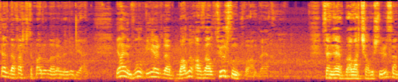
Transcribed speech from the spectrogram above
tel de kaçtı arılara verir yani. Yani bu bir yerde balı azaltıyorsun bu anda yani. Sen eğer bala çalıştırırsan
